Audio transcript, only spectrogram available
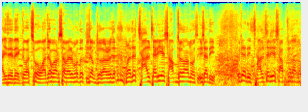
আইসে দেখতে পাচ্ছ অজগর সাপের মতো কি সব ঝোলানো রয়েছে মনে হচ্ছে ছাল ছাড়িয়ে সাপ ঝোলানো ইসাদি ইসাদি ছাল ছাড়িয়ে সাপ ঝোলানো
